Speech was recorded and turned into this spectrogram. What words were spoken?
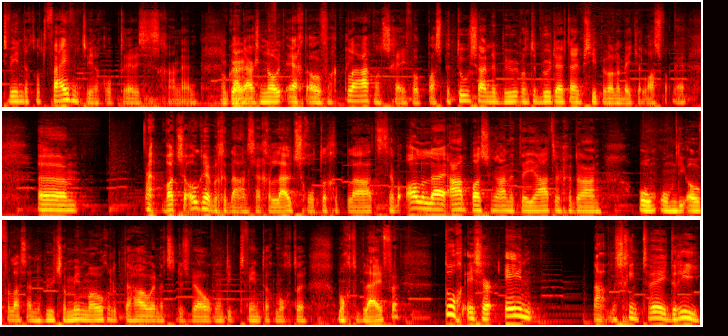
20 tot 25 optredens is gegaan. En Oké. nou, daar is nooit echt over geklaagd. Want ze geven ook paspartouts aan de buurt. Want de buurt heeft daar in principe wel een beetje last van. Hè. Ehm, nou, wat ze ook hebben gedaan, zijn geluidsschotten geplaatst. Ze hebben allerlei aanpassingen aan het theater gedaan. Om, om die overlast aan de buurt zo min mogelijk te houden. En dat ze dus wel rond die 20 mochten, mochten blijven. Toch is er één, nou misschien twee, drie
